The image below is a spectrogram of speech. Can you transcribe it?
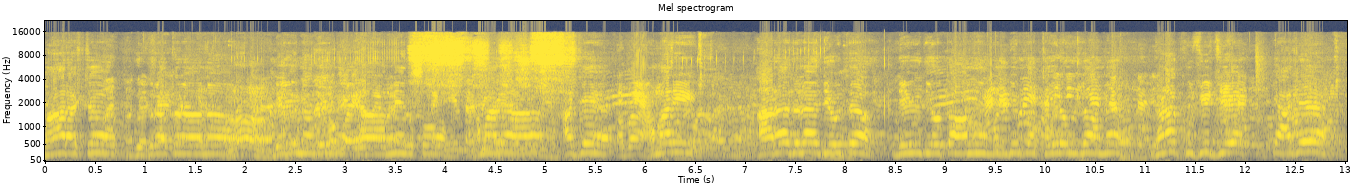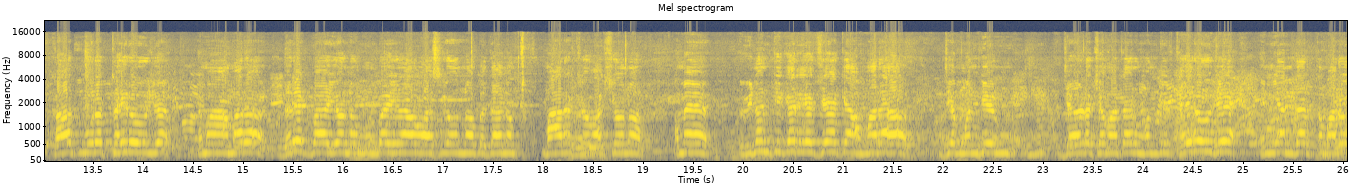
મહારાષ્ટ્ર ગુજરાત અમે લોકો અમારે આજે અમારી આરાધના દેવતા દેવી દેવતાઓનું મંદિર પર થઈ રહ્યું છે. અમે ઘણા ખુશી છીએ કે આજે ખાત મુહૂર્ત થઈ રહ્યું છે. એમાં અમારા દરેક ભાઈઓનો મુંબઈના વાસીઓનો બધાનો મહારાષ્ટ્ર વાસીઓને અમે વિનંતી કરીએ છીએ કે અમારા જે મંદિર જળક્ષ માતાનું મંદિર થઈ રહ્યું છે, એની અંદર તમારો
